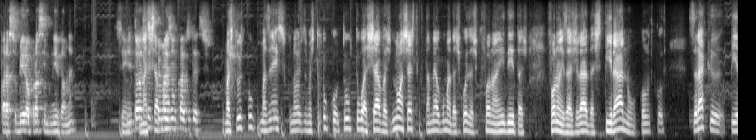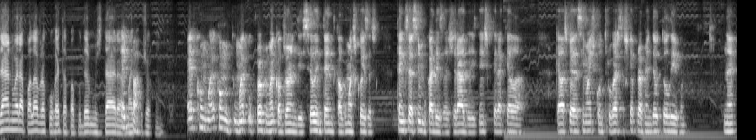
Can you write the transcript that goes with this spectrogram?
para subir ao próximo nível, né? Sim, então acho que este é mais um caso desses. Mas tu, tu, mas é isso que nós, mas tu, tu, tu achavas, não achaste que também alguma das coisas que foram aí ditas foram exageradas? Tirano, com, com, será que tirano era a palavra correta para podermos dar a Epa, Michael Jordan? É como, é como o, Michael, o próprio Michael Jordan disse, ele entende que algumas coisas tem que ser assim um bocado exagerada e tens que ter aquela, aquelas coisas assim mais controversas que é para vender o teu livro, né?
